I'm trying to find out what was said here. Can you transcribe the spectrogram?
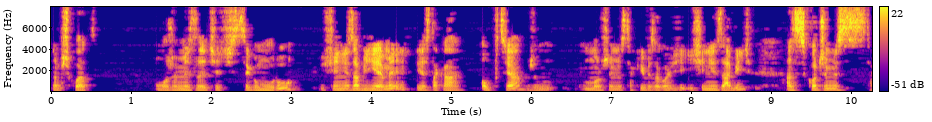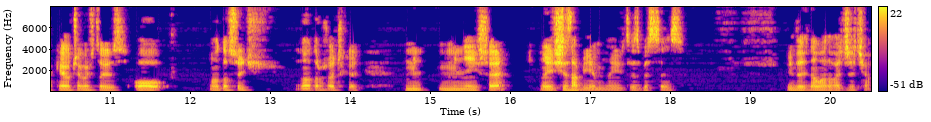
Na przykład możemy zlecieć z tego muru i się nie zabijemy. Jest taka opcja, że możemy z takiej wysokości i się nie zabić, a skoczymy z takiego czegoś, co jest o, no dosyć, no troszeczkę mniejsze, no i się zabijemy, no i to jest bez sensu. Idę naładować życia.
